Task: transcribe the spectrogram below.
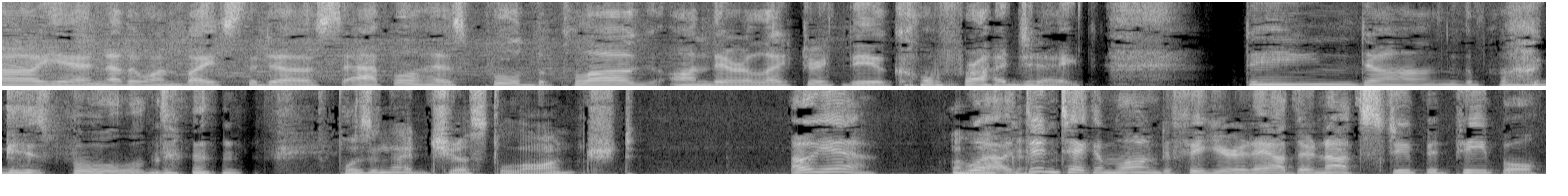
Oh, yeah, another one bites the dust. Apple has pulled the plug on their electric vehicle project. Ding dong, the plug is pulled. Wasn't that just launched? oh, yeah. Oh, well, okay. it didn't take them long to figure it out. They're not stupid people.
